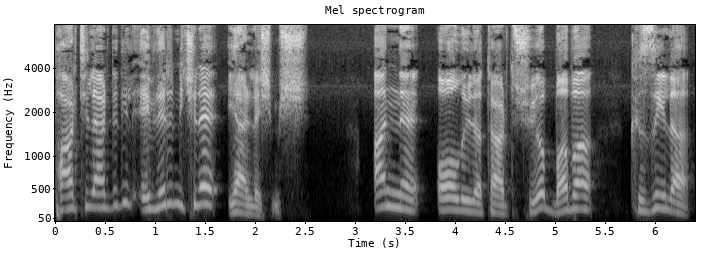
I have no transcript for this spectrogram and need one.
partilerde değil evlerin içine yerleşmiş. Anne oğluyla tartışıyor, baba kızıyla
